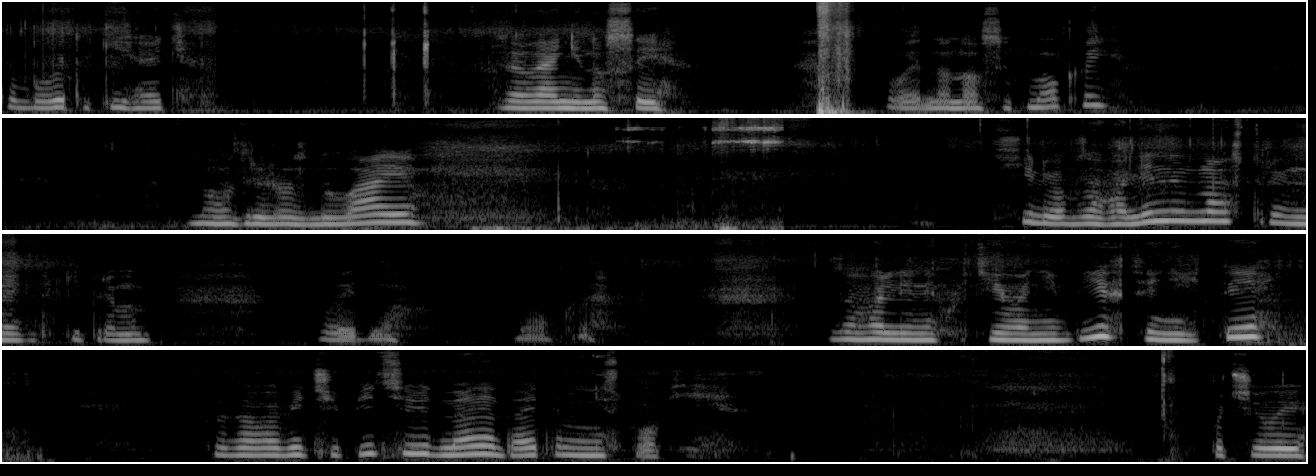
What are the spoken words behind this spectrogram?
То були такі геть зелені носи. Видно, носик мокрий. Ноздрі роздуває. Сільва взагалі не в настрої, в неї такі прямо видно мокре. Взагалі не хотіла ні бігти, ні йти. Казала, відчепіться від мене, дайте мені спокій. Почали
